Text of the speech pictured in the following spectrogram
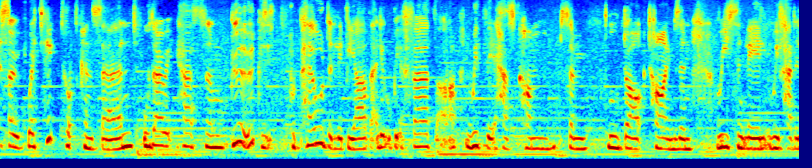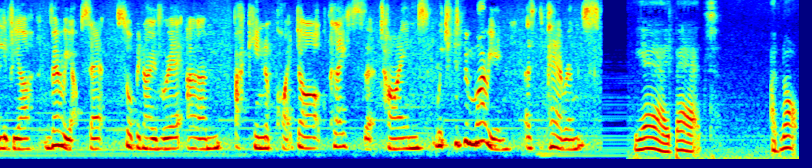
So, where TikTok's concerned, although it has some good because it's propelled Olivia that little bit further, with it has come some real dark times. And recently, we've had Olivia very upset, sobbing over it, um, back in a quite dark place at times, which has been worrying as parents. Yeah, I bet. I'm not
